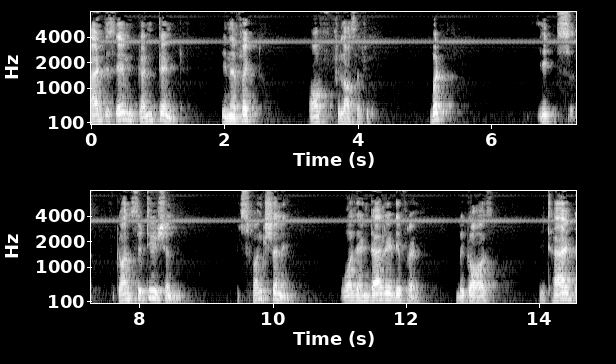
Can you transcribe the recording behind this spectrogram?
had the same content in effect of philosophy, but its constitution, its functioning was entirely different because it had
